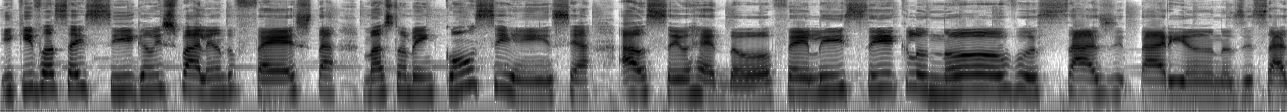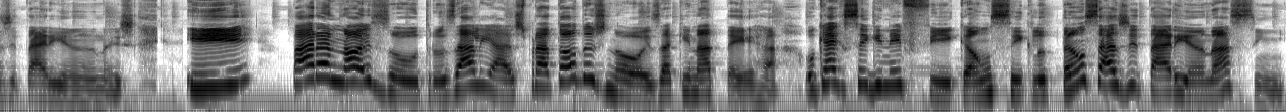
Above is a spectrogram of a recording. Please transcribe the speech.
E que vocês sigam espalhando festa, mas também consciência ao seu redor. Feliz ciclo novo, Sagitarianos e Sagitarianas. E para nós outros, aliás, para todos nós aqui na Terra, o que é que significa um ciclo tão sagitariano assim?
